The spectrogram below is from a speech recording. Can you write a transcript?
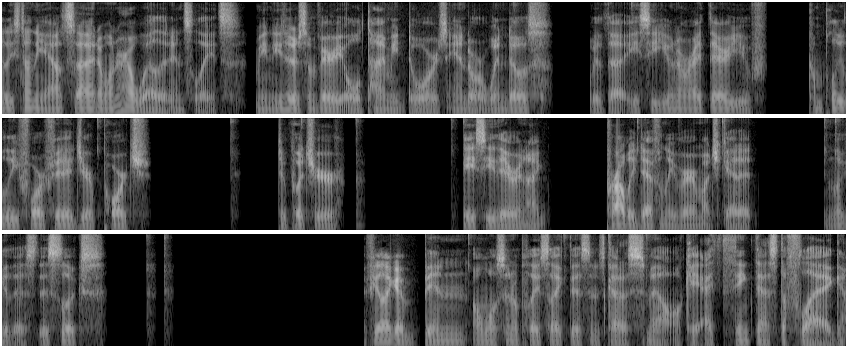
At least on the outside. I wonder how well it insulates. I mean, these are some very old-timey doors and or windows with the AC unit right there. You've completely forfeited your porch to put your AC there, and I probably definitely very much get it. And look at this. This looks... I feel like I've been almost in a place like this and it's got a smell. Okay, I think that's the flag.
